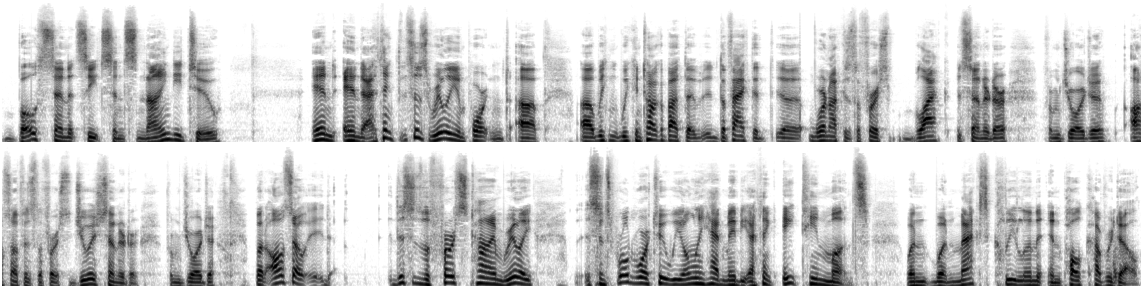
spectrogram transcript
both Senate seats since '92, and and I think this is really important. Uh, uh, we can we can talk about the the fact that uh, Warnock is the first black senator from Georgia. Ossoff is the first Jewish senator from Georgia, but also it, this is the first time really since World War II. We only had maybe I think eighteen months when when Max Cleland and Paul Coverdell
